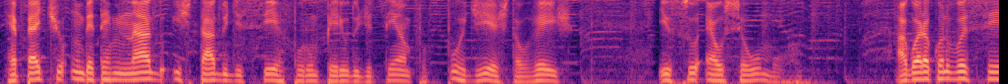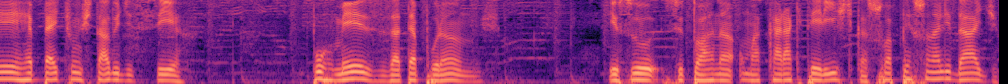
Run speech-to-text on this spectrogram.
repete um determinado estado de ser por um período de tempo, por dias talvez, isso é o seu humor. Agora, quando você repete um estado de ser por meses até por anos, isso se torna uma característica, sua personalidade.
